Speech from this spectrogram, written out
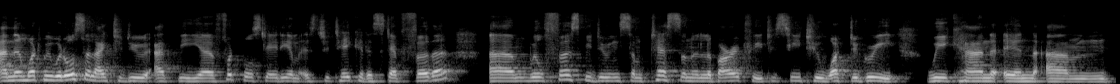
And then what we would also like to do at the uh, football stadium is to take it a step further. Um, we'll first be doing some tests in a laboratory to see to what degree we can in um,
